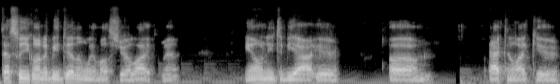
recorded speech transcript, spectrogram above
that's who you're going to be dealing with most of your life, man. You don't need to be out here um, acting like you're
